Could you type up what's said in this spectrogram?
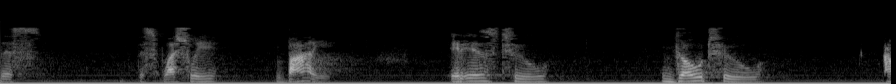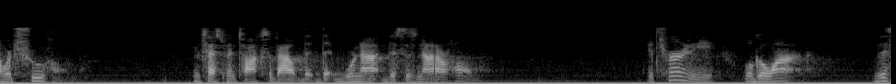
this, this fleshly body, it is to go to our true home. New Testament talks about that, that we're not, this is not our home. Eternity will go on. This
